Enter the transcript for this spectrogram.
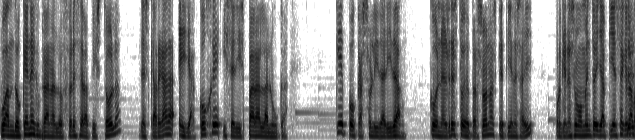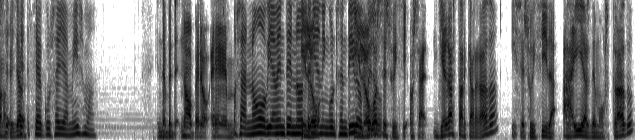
Cuando Kenneth Branagh le ofrece la pistola descargada, ella coge y se dispara en la nuca. Qué poca solidaridad con el resto de personas que tienes ahí. Porque en ese momento ella piensa que la van a se, pillar. se- se acusa ella misma. No, pero. eh, O sea, no, obviamente no tenía luego- ningún sentido. y luego pero se suicida. O sea, llega a estar cargada y se suicida. Ahí has demostrado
